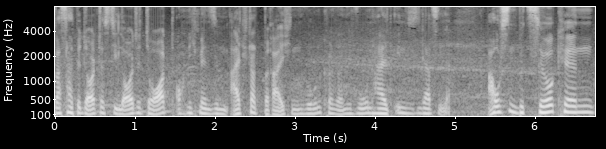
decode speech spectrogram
Was halt bedeutet, dass die Leute dort auch nicht mehr in diesen Altstadtbereichen wohnen können, sondern die wohnen halt in diesen ganzen Außenbezirken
